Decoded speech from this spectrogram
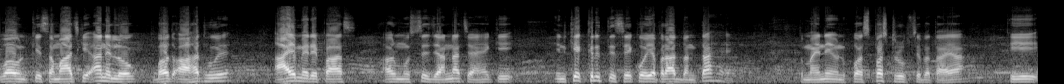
व उनके समाज के अन्य लोग बहुत आहत हुए। आए मेरे पास और मुझसे जानना चाहें कि इनके कृत्य से कोई अपराध बनता है? तो मैंने उनको स्पष्ट रूप से बताया कि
